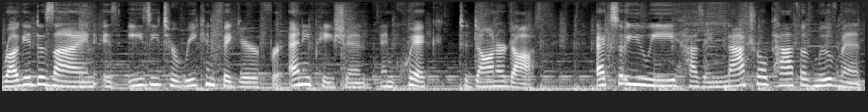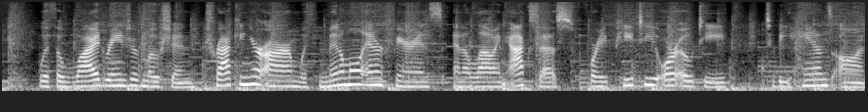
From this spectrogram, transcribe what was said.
rugged design is easy to reconfigure for any patient and quick to don or doff. EksoUE has a natural path of movement with a wide range of motion, tracking your arm with minimal interference and allowing access for a PT or OT to be hands on.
